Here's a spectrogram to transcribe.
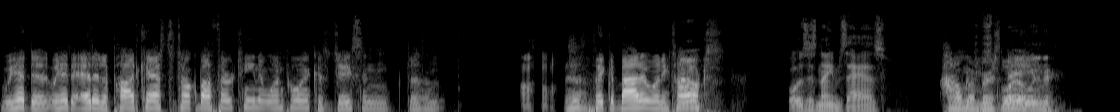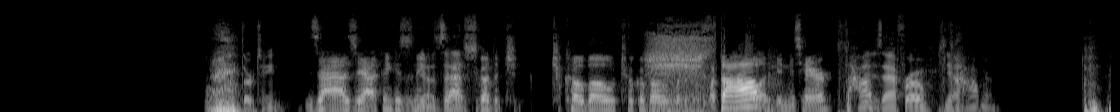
We had to we had to edit a podcast to talk about thirteen at one point because Jason doesn't doesn't think about it when he talks. What was his name? Zaz. I don't Would remember his name. Thirteen. Zaz. Yeah, I think his name Yeah, is Zaz. Zaz. He's got the ch- chocobo, chocobo, whatever the fuck Stop. you call it, in his hair. And Stop. his afro. Yeah. Stop.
